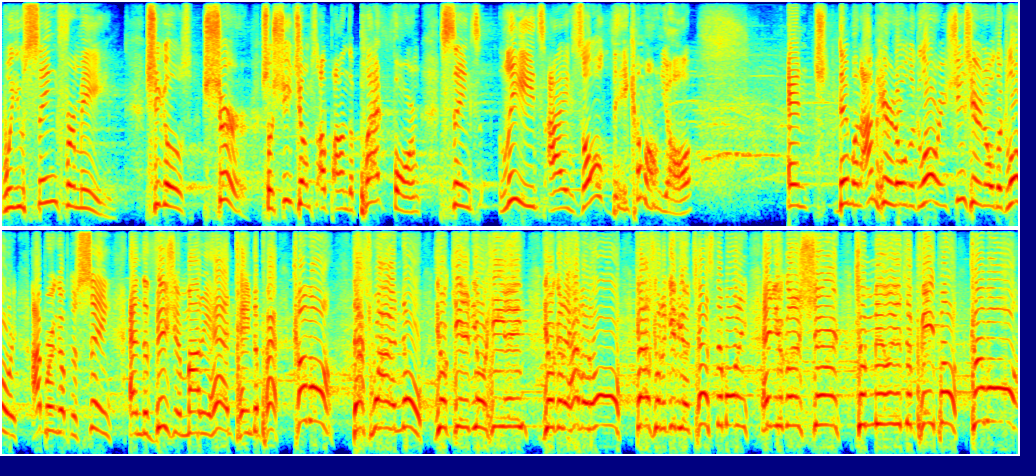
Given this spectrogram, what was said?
will you sing for me? She goes, sure. So she jumps up on the platform, sings, leads, I exalt thee. Come on, y'all. And then when I'm hearing all the glory, she's hearing all the glory. I bring up to sing, and the vision Marty had came to pass. Come on. That's why I know you're getting your healing. You're going to have it all. God's going to give you a testimony, and you're going to share it to millions of people. Come on.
